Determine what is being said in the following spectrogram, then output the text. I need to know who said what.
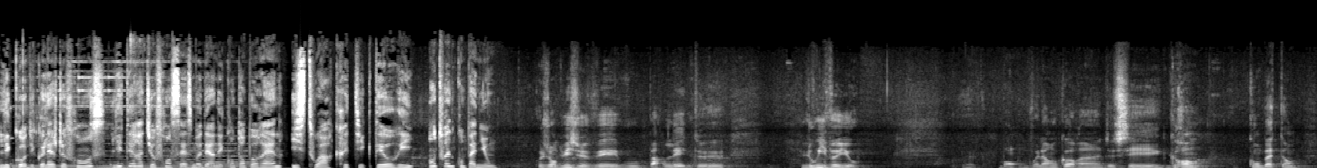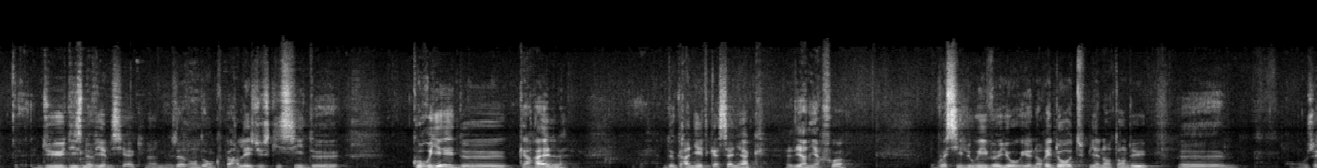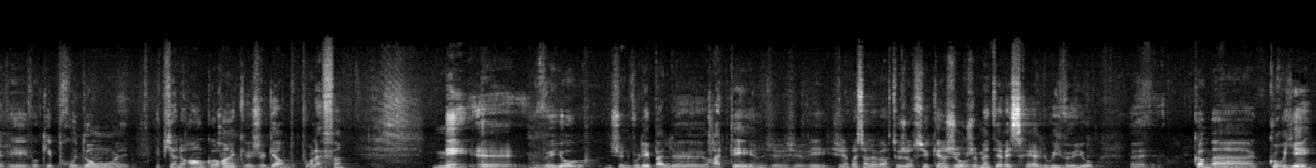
Speaker 1: Les cours du Collège de France, littérature française moderne et contemporaine, histoire, critique, théorie, Antoine Compagnon.
Speaker 2: Aujourd'hui, je vais vous parler de Louis Veuillot. Bon, voilà encore un de ces grands combattants du XIXe siècle. hein. Nous avons donc parlé jusqu'ici de Courrier, de Carrel, de Granier de Cassagnac, la dernière fois. Voici Louis Veuillot. Il y en aurait d'autres, bien entendu. Euh, J'avais évoqué Proudhon, et, puis il y en aura encore un que je garde pour la fin. Mais euh, Veuillot, je ne voulais pas le rater. hein. J'ai l'impression d'avoir toujours su qu'un jour je m'intéresserai à Louis Veuillot, euh, comme à Courrier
